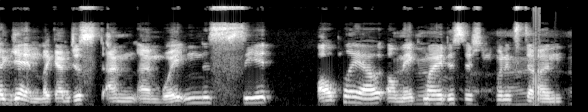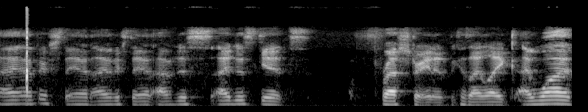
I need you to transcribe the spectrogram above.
again, like I'm just I'm I'm waiting to see it all play out. I'll make my decision when it's I- done. I understand. I understand. I'm just, I just get frustrated because I like, I want,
